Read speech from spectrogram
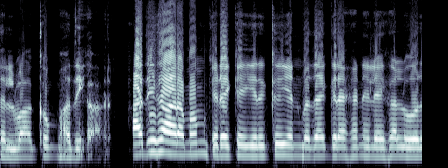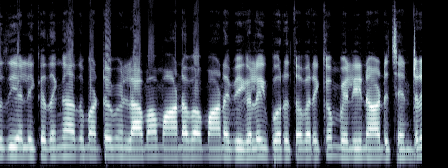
செல்வாக்கும் அதிகாரம் அதிகாரமும் கிடைக்க இருக்கு என்பதை கிரக நிலைகள் உறுதியளிக்குதுங்க. அது மட்டும் இல்லாம மாணவ மாணவிகளை பொறுத்த வரைக்கும் வெளிநாடு சென்று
